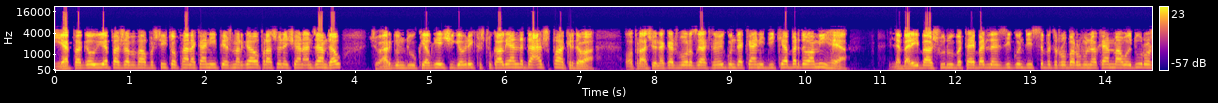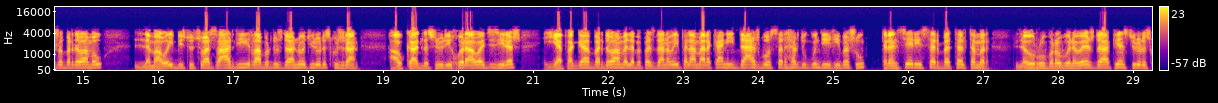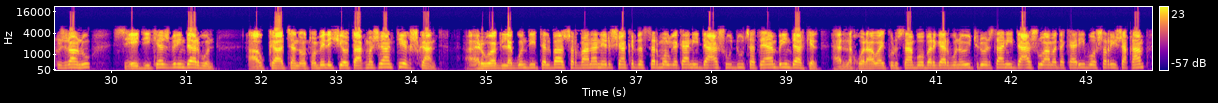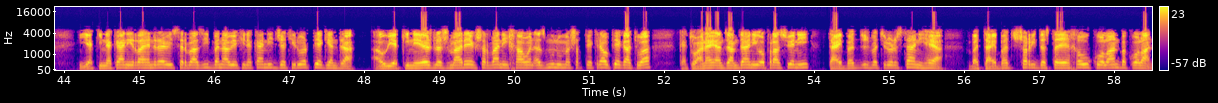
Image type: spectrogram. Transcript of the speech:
یەپەگە و یەپەژە بە پاڵپشتی تۆپخانەکانی پێشمەرگا ئۆپراسسیۆنێکیان ئەنجامدا و چوار گوند و کێڵگەیەکی گەورەی کشتتوکاڵیان لە داعش پاکردەوە ئۆپراسیۆنەکەش بۆ ڕزگارکردنەوەی گوندەکانی دیکە بەردەوامی هەیە لە بەرەی باشوور و بەتایبەت لە نزیک گوندی سبت ڕوبەڕوونەکان ماوەی دوو ڕۆژە بەردەوامە و لە ماوەی 24 سعاردی ڕابردوشدا نۆ تیرۆرست کوژران هاوکات لە سنووری خۆراوای جززیرەش یەپەگە بەردەوامە لە بەپەسدانەوەی پەلامارەکانی داعش بۆ سەر هەردوو گوندی غیبەش و ترەنسێری سەر بەتەل تەمر لەو ڕوبڕەبوونەوەیشدا پێنج تیرۆرست کوژران و سێ دیکەش بریندار بوون هاوکات چەند ئۆتۆمبیلێکی ئەو تاقمەشیان تێکشکاند هەروەک لە گوندی تەلبا شەڕڤانان نێرشیان کردە سەر مۆلگەکانی داعش و دوو چەتەیان بریندار کرد هەر لە خۆراوای کوردستان بۆ بەرگاربوونەوەی ترۆرستانی داعش و ئامادەکاری بۆ شەڕی شەقام یەکینەکانی ڕاهێنراوی سەربازی بەناو یەکینەکانی جەتیرۆر پێکێنرا ئەو یەکینەیەش لە ژمارەیەک شەربانی خاوەن ئەزمون و مەشق پێکراو پێکاتوە کە توانای ئەنجامدانی ئۆپراسسیۆنی تایبەت دژ بە ترۆرستانی هەیە بە تایبەت شەڕی دەستەیەخە و کۆڵان بە کۆڵان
